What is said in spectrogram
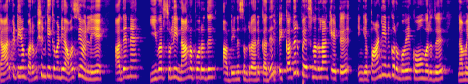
யார்கிட்டயும் பர்மிஷன் கேட்க வேண்டிய அவசியம் இல்லையே. அதென்ன? இவர் சொல்லி நாங்க போறது அப்படின்னு சொல்றாரு கதிர். இப்படி கதிர் பேசுனதெல்லாம் கேட்டு இங்க பாண்டியனுக்கு ரொம்பவே கோவம் வருது. நம்ம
